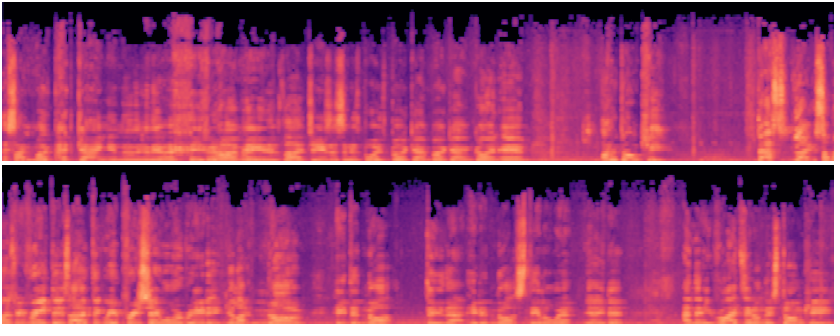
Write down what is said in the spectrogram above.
it's like moped gang in the, in the, you know what I mean? It's like Jesus and his boys, Bird Gang, Bird Gang, going in on a donkey. That's like, sometimes we read this, I don't think we appreciate what we're reading. You're like, no, he did not do that. He did not steal a whip. Yeah, he did. And then he rides in on this donkey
